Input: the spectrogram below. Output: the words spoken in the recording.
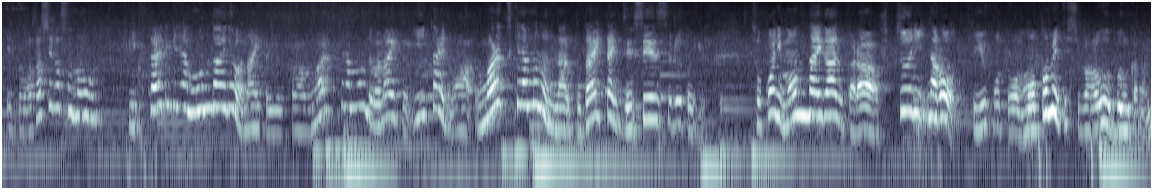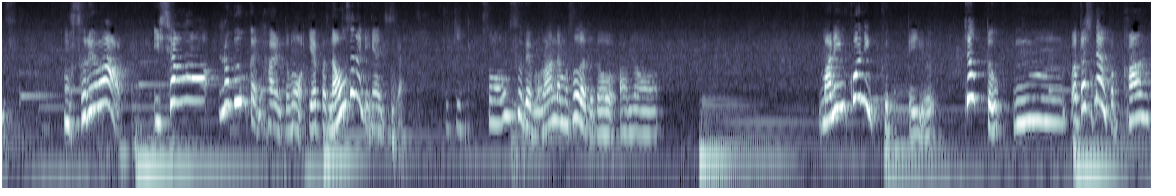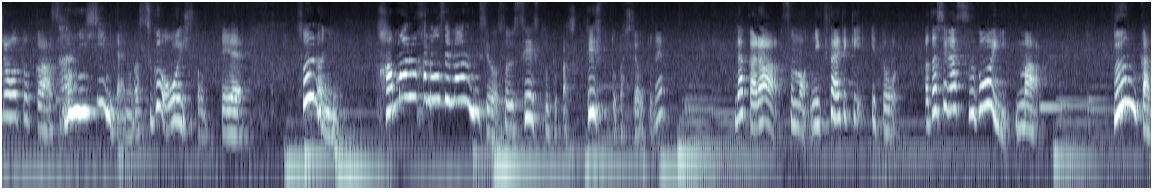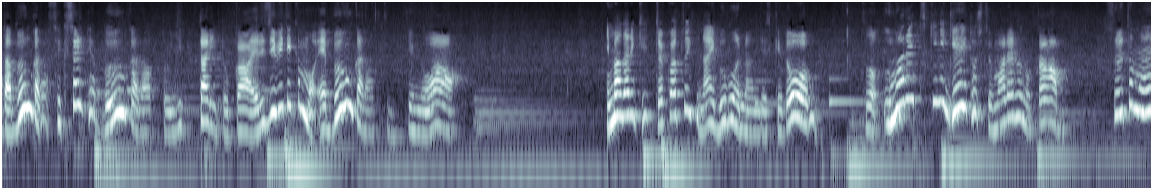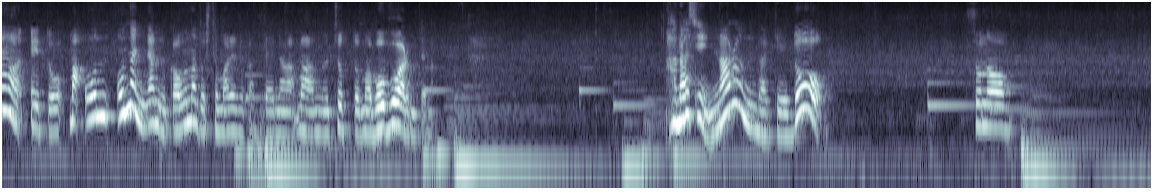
えっと、私がその肉体的な問題ではないというか生まれつきなものではないと言いたいのは生まれつきなものになると大体是正するというそこに問題があるから普通になろうっていうことを求めてしまう文化なんです。もうそれは医者の文化に入るともうやっぱ治さなきゃいけないんですよ。その嘘でも何でもそうだけどあのマリンコニックっていうちょっとうん私なんか感情とか寂しいみたいのがすごい多い人ってそういうのにハマる可能性もあるんですよ。そういうテストとかテストとかしちゃうとね。だからその肉体的えっと私がすごいまあ文化だ文化だセクシャリティは文化だと言ったりとか LGBTQ もえ文化だって言ってるのはいまだに決着はついてない部分なんですけどその生まれつきにゲイとして生まれるのかそれとも、えーとまあ、女になるのか女として生まれるのかみたいな、まあ、あのちょっと、まあ、ボブワールみたいな。話になるんだけどその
